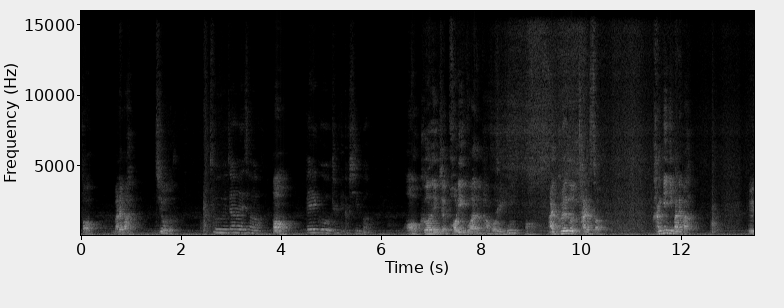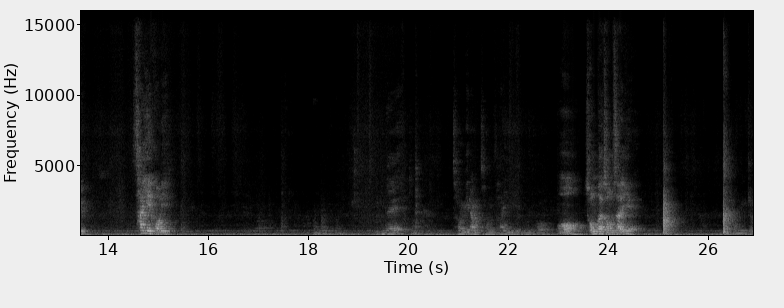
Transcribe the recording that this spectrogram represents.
또 말해봐. 지호도. 두 점에서 어. 빼고 절대값인 거? 어, 그거는 이제 거리 구하는 방법이고. 어. 아니 그래도 잘했어. 강빈이 말해봐. 이 사이의 거리. 근데 점이랑 점 사이에 있는 거 어, 점과 점 사이에. 간격.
